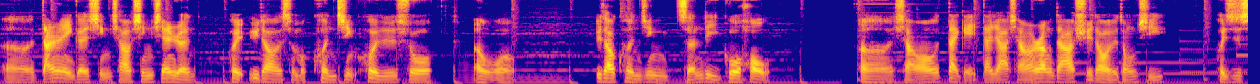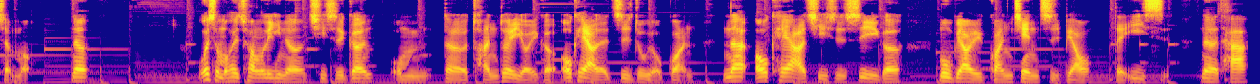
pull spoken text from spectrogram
呃，担任一个行销新鲜人会遇到什么困境，或者是说，呃，我遇到困境整理过后，呃，想要带给大家，想要让大家学到的东西会是什么？那为什么会创立呢？其实跟我们的团队有一个 OKR 的制度有关。那 OKR 其实是一个目标与关键指标的意思。那它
